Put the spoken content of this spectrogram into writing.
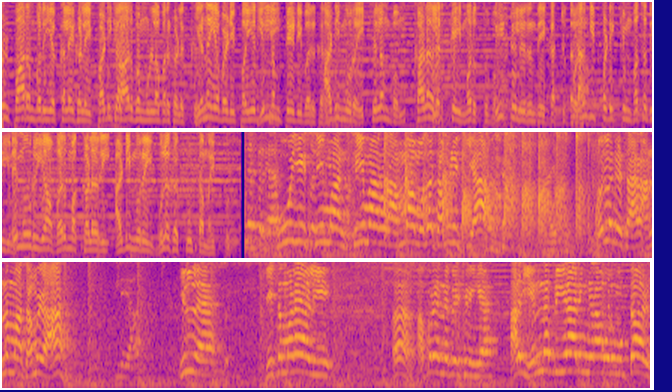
தமிழ் பாரம்பரிய கலைகளை படிக்க ஆர்வம் உள்ளவர்களுக்கு இணைய வழி பயிர் இல்லம் தேடி வருகிற அடிமுறை சிலம்பம் கள இயற்கை மருத்துவம். வீட்டில் இருந்தே கற்றுக்கொள்ள தங்கி படிக்கும் வசதியும் மெமோரியா வர்ம களரி அடிமுறை உலக கூட்டமைப்பு. ஊயி சீமான் சீமானோட அம்மா முத தமிழிச்சியா சொல்லுங்க சார் அண்ணம்மா தமிழா? இல்ல. சீச மலையாளி. அப்புறம் என்ன பேசுறீங்க? அட என்ன பீகாரிங்கிறான் ஒரு முட்டாள்.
